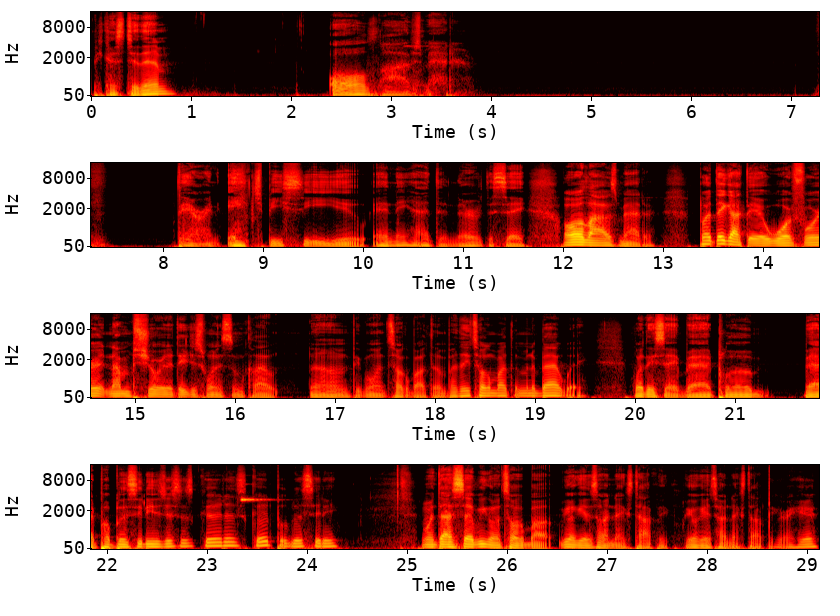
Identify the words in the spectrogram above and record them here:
because to them, all lives matter. They are an HBCU, and they had the nerve to say all lives matter. But they got their award for it, and I'm sure that they just wanted some clout. Um, people want to talk about them, but they talking about them in a bad way. What they say, bad pub, bad publicity is just as good as good publicity. And with that said, we're gonna talk about we're gonna get into our next topic. We're gonna get into our next topic right here.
